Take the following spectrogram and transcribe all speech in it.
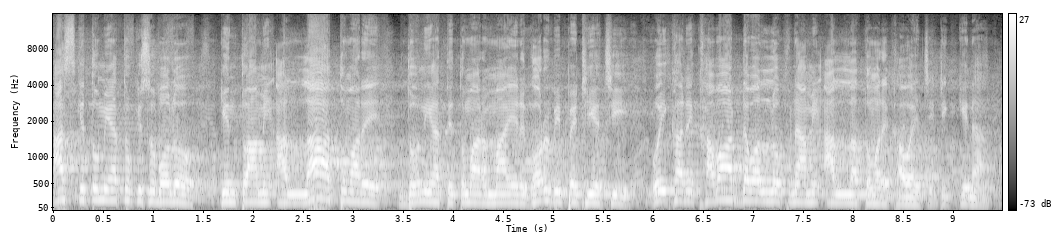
আজকে তুমি এত কিছু বলো, কিন্তু আমি আল্লাহ তোমারে দুনিয়াতে তোমার মায়ের গর্বে পেঠিয়েছি। ওইখানে খাবার দেওয়ার লোক না, আমি আল্লাহ তোমারে খাওয়াইছি, ঠিক কিনা?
